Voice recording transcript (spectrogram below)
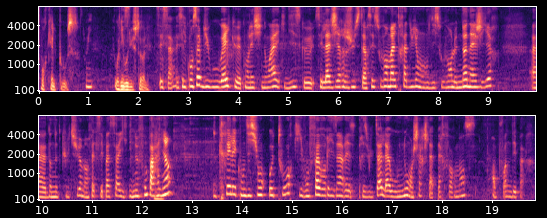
pour qu'elle pousse. Oui. Au niveau du sol. C'est ça. C'est le concept du wu wei qu'ont les Chinois et qui disent que c'est l'agir juste. Alors c'est souvent mal traduit. On dit souvent le non-agir euh, dans notre culture, mais en fait c'est pas ça. Ils, ils ne font pas rien. Ils créent les conditions autour qui vont favoriser un rés- résultat là où nous on cherche la performance en point de départ.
